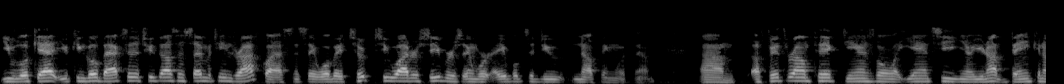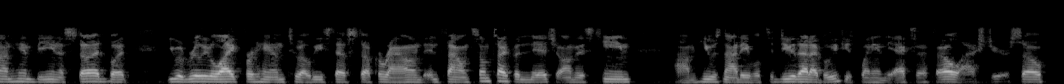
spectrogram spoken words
You look at you can go back to the 2017 draft class and say, well, they took two wide receivers and were able to do nothing with them. Um, a fifth round pick, DeAngelo Yancey, you know, you're not banking on him being a stud, but you would really like for him to at least have stuck around and found some type of niche on this team. Um, he was not able to do that. I believe he was playing in the XFL last year. So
